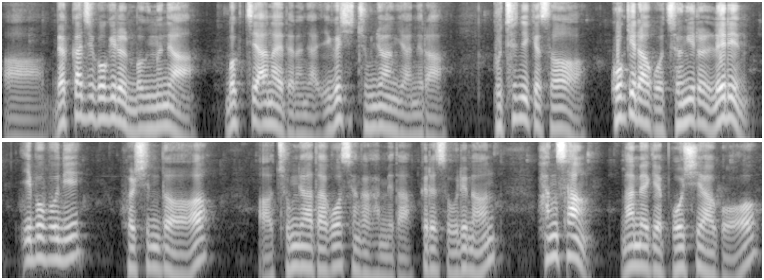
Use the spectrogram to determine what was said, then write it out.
어, 몇 가지 고기를 먹느냐, 먹지 않아야 되느냐, 이것이 중요한 게 아니라 부처님께서 고기라고 정의를 내린 이 부분이 훨씬 더 어, 중요하다고 생각합니다. 그래서 우리는 항상 남에게 보시하고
